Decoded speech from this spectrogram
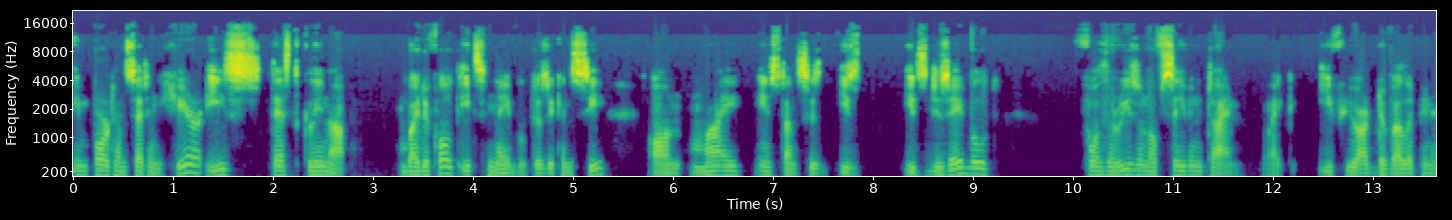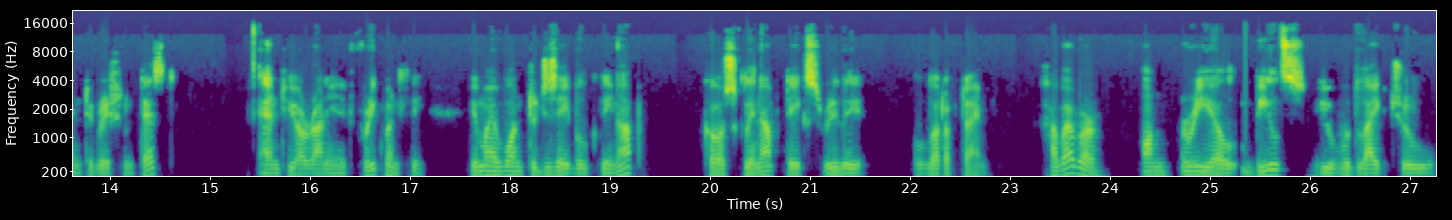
important setting here is test cleanup. By default, it's enabled. As you can see, on my instances, is it's disabled for the reason of saving time. Like if you are developing integration test and you are running it frequently, you might want to disable cleanup because cleanup takes really a lot of time. However, on real builds you would like to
